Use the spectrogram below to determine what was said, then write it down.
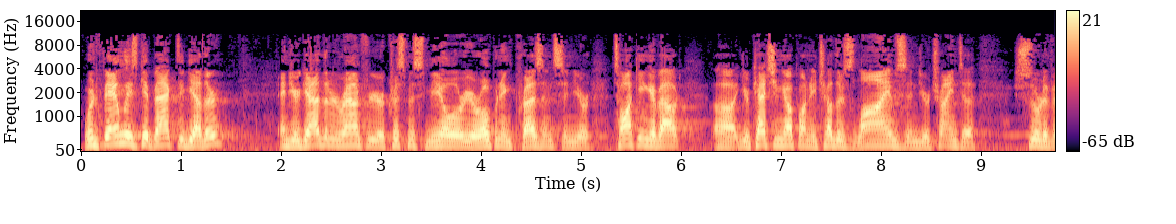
When families get back together and you're gathered around for your Christmas meal or your opening presents and you're talking about, uh, you're catching up on each other's lives and you're trying to sort of,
